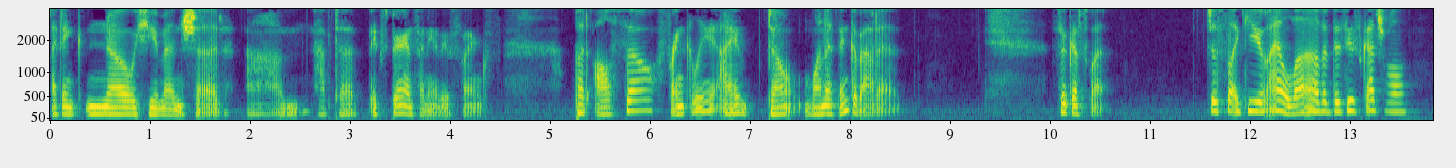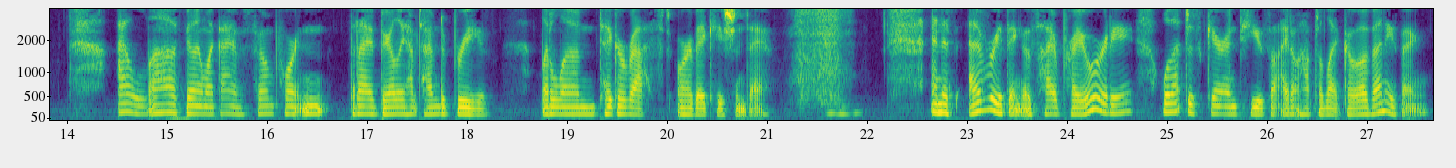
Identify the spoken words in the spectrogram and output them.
I think no human should um, have to experience any of these things. But also, frankly, I don't want to think about it. So guess what? Just like you, I love a busy schedule. I love feeling like I am so important that I barely have time to breathe, let alone take a rest or a vacation day. and if everything is high priority, well, that just guarantees that I don't have to let go of anything.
